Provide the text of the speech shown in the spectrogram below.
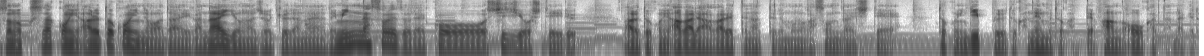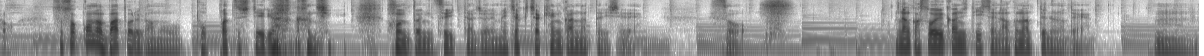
その草コインアルトコインの話題がないような状況ではないのでみんなそれぞれこう支持をしているアルトコイン上がれ上がれってなってるものが存在して特にリップルとかネムとかってファンが多かったんだけどそこのバトルがもう勃発しているような感じ。本当にツイッター上で。めちゃくちゃ喧嘩になったりしてて。そう。なんかそういう感じって一切なくなってるので。うん。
